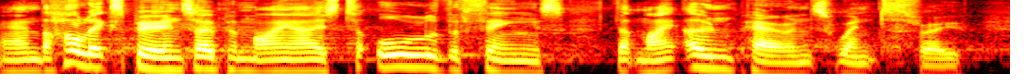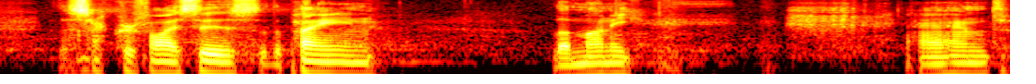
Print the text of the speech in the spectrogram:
And the whole experience opened my eyes to all of the things that my own parents went through the sacrifices, the pain, the money, and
